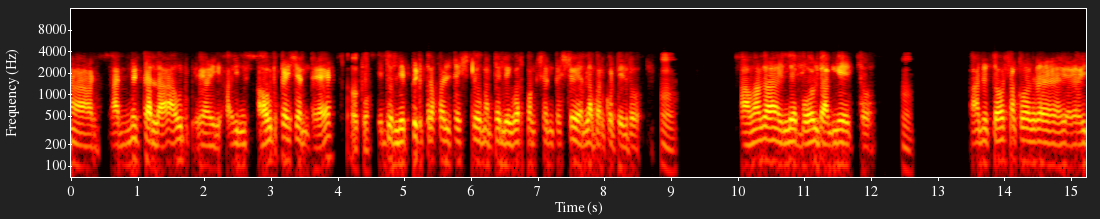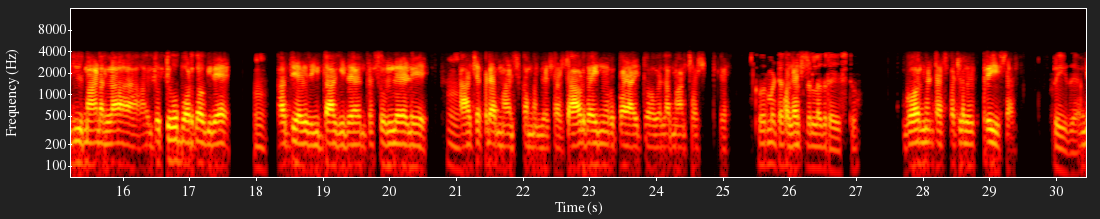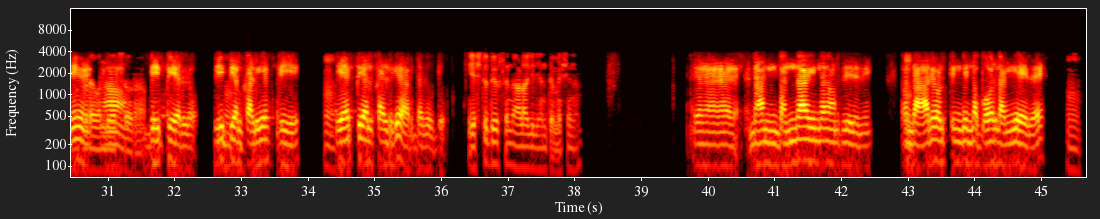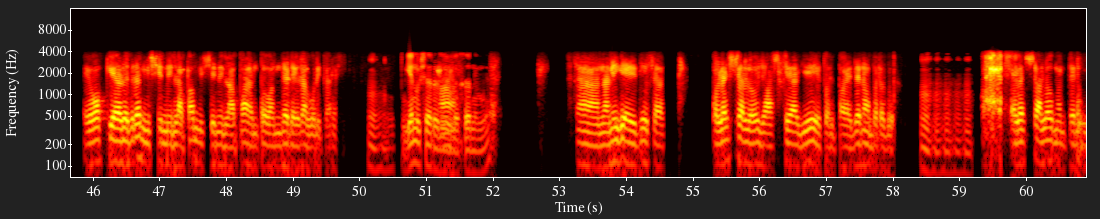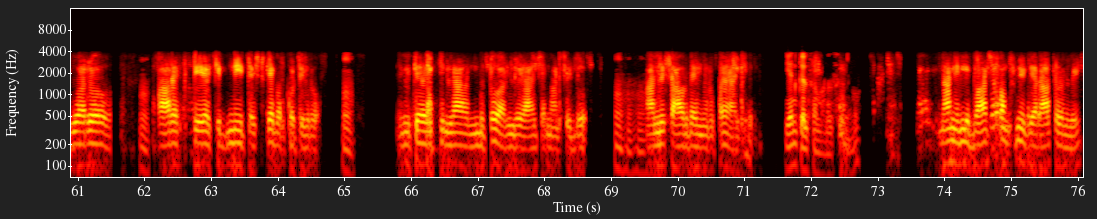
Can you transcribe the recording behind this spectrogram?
ಅಡ್ಮಿಟ್ ಅಲ್ಲ ಔಟ್ ಔಟ್ ಪೇಷಂಟ್. ಓಕೆ. ಇದು ಲಿಪಿಡ್ ಪ್ರೊಫೈಲ್ ಟೆಸ್ಟ್ ಮತ್ತೆ ಲಿವರ್ ಫಂಕ್ಷನ್ ಟೆಸ್ಟ್ ಎಲ್ಲ ಬರ್ಕೊಟ್ಟಿದ್ರು. ಅವಾಗ ಇಲ್ಲೇ ಬೋಲ್ಡ್ ಹಂಗೆ ಇತ್ತು. ಅದು ತೋರ್ಸಕ್ ಹೋದ್ರೆ ಇಲ್ಲಿ ಮಾಡಲ್ಲ ಅದು ಟ್ಯೂಬ್ ಹೊಡೆದೋಗಿದೆ. ಅದು ಇದಾಗಿದೆ ಅಂತ ಸುಳ್ಳು ಹೇಳಿ ಆಚೆ ಕಡೆ ಮಾಡಿಸ್ಕೊಂಬಂದೆ ಸರ್. ಸಾವಿರದ ಐನೂರು ರೂಪಾಯಿ ಆಯ್ತು ಅವೆಲ್ಲ ಮಾಡಿಸೋಷ್ಟಕ್ಕೆ. ಗೌರ್ಮೆಂಟ್ ಹಾಸ್ಪಿಟಲ್ ಆದ್ರೆ ಎಷ್ಟು? Government hospital free sir. Free ಇದೆ. B P L B P L ಕಾರ್ಡ್ಗೆ ಫ್ರೀ ಎ ಪಿ ಎಲ್ ಕಾರ್ಡ್ಗೆ ಅರ್ಧ ದುಡ್ಡು. ಎಷ್ಟು ದಿವಸದಿಂದ ಹಾಳಾಗಿದೆಯಂತೆ ಮೆಷಿನ್ ನಾನು ಬಂದಾಗಿಂದ ನೋಡ್ತಿದ್ದೀನಿ. ಒಂದು ಆರು ಏಳು ತಿಂಗಳಿಂದ ಬೋರ್ಡ್ ಹಂಗೆ ಇದೆ. ಹ್ಮ್. ಹೋಗಿ ಕೇಳಿದ್ರೆ ಮಿಷಿನ್ ಇಲ್ಲಪ್ಪ ಮಿಷಿನ್ ಇಲ್ಲಪ್ಪ ಅಂತ ಒಂದೇ ಡೈಲಾಗ್ ಹೊಡಿತಾರೆ. ಹ್ಮ್ ಹ್ಮ್. ಏನು ಹುಷಾರಿರಲಿಲ್ಲ. ಸರ್ ನಿಮಗೆ? ಆ, ನನಗೆ ಇದು ಸರ್ ಕೊಲೆಸ್ಟ್ರಾಲ್ ಜಾಸ್ತಿ ಆಗಿ ಸ್ವಲ್ಪ ಎದೆನೋ ಬರೋದು. ಹ್ಮ್ ಹ್ಮ್ ಹ್ಮ್ ಹ್ಮ್ ಹ್ಮ್. ಕೊಲೆಸ್ಟ್ರಾಲು ಮತ್ತೆ ಲಿವರ್ ಹ್ಮ್. ಆರ್ ಎಫ್ ಟಿ ಕಿಡ್ನಿ ಟೆಸ್ಟ್ಗೆ ಬರ್ಕೊಟ್ಟಿದ್ರು. ಹ್ಮ್. ಇದಕ್ಕೆ ಇಲ್ಲ ಅಂದ್ಬಿಟ್ಟು ಅಲ್ಲಿ ಆಚೆ ಮಾಡಿಸಿದ್ದು. ಹ್ಮ್ ಹ್ಮ್ ಹ್ಮ್. ಅಲ್ಲಿ ಸಾವಿರದ ಐನೂರು ರೂಪಾಯಿ ಆಯ್ತು. ಏನು ಕೆಲಸ ಮಾಡೋದು ಸರ್ ನೀವು? ನಾನು ಇಲ್ಲಿ ಬಾಸ್ ಕಂಪನಿ ಇದೆ ರಾತ್ರಲ್ಲಿ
